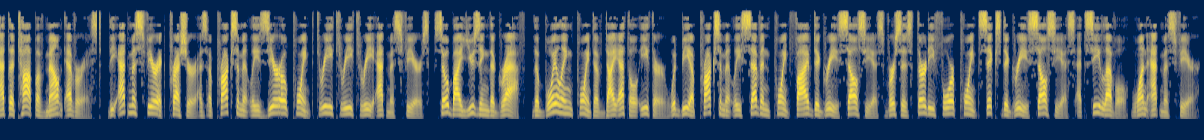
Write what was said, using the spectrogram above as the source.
At the top of Mount Everest, the atmospheric pressure is approximately 0.333 atmospheres, so by using the graph, the boiling point of diethyl ether would be approximately 7.5 degrees Celsius versus 34.6 degrees Celsius at sea level 1 atmosphere.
